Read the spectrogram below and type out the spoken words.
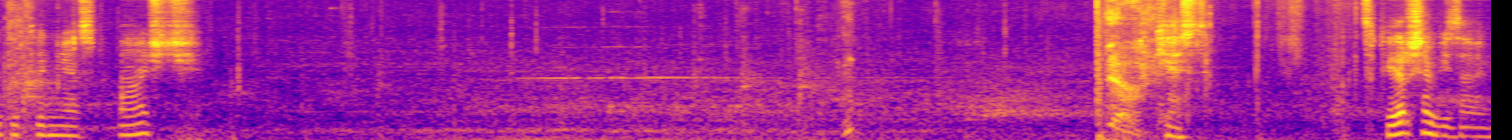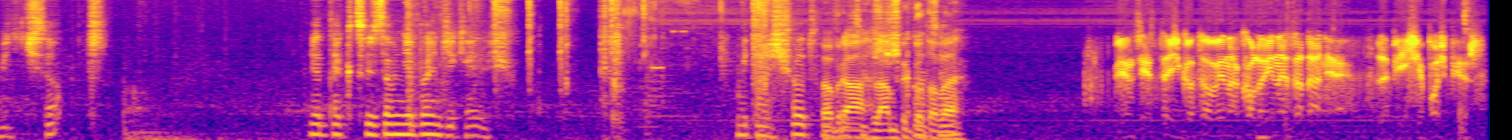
Tylko ty nie spaść. Jest. Pierwszym widzę, widzicie co? Jednak coś za mnie będzie kiedyś. Mi tam światło Dobra, widzę, lampy gotowe. Więc jesteś gotowy na kolejne zadanie. Lepiej się pośpiesz.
